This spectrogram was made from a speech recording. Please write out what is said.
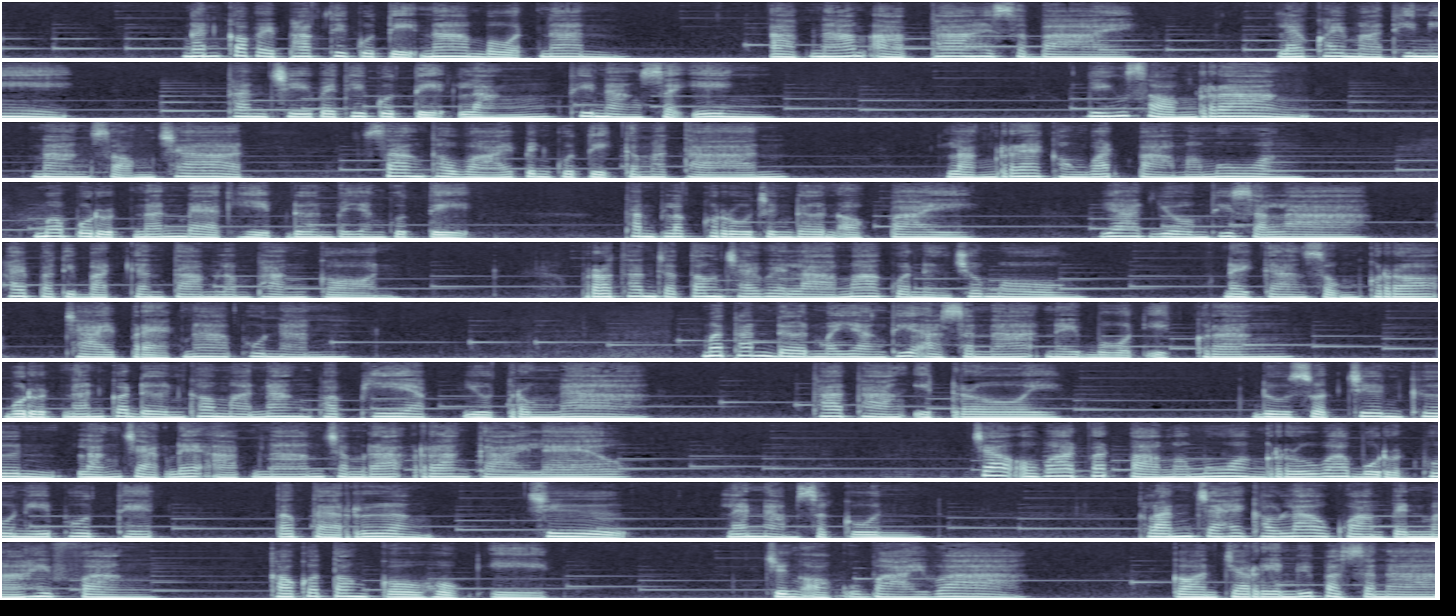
งั้นก็ไปพักที่กุฏิหน้าโบสถ์นั่น อาบน้ำอาบท่าให้สบาย แล้วค่อยมาที่นี่ ท่านชี้ไปที่กุฏิหลังที่นางสะอิ่งหญิงสองร่าง นางสองชาติ สร้างถวายเป็นกุฏิกรรมฐาน หลังแรกของวัดป่ามะม่วง เมื่อบุรุษนั้นแบกหีบเดินไปยังกุฏิท่านพระครูจึงเดินออกไป ญาติโยมที่ศาลาให้ปฏิบัติกันตามลำพังก่อน เพราะท่านจะต้องใช้เวลามากกว่าหนึ่งชั่วโมง ในการสงเคราะห์ชายแปลกหน้าผู้นั้น เมื่อท่านเดินมายังที่อาสนะในโบสถ์อีกครั้ง บุรุษนั้นก็เดินเข้ามานั่งพับเพียบอยู่ตรงหน้า ท่าทางอิดโรย ดูสดชื่นขึ้นหลังจากได้อาบน้ำชำระร่างกายแล้ว เจ้าอาวาสวัดป่ามะม่วงรู้ว่าบุรุษผู้นี้พูดเท็จ ตั้งแต่เรื่อง ชื่อ และนามสกุล ครั้นจะให้เขาเล่าความเป็นมาให้ฟัง เขาก็ต้องโกหกอีก จึงออกอุบายว่า ก่อนจะเรียนวิปัสสนา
